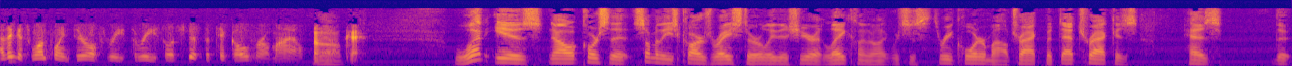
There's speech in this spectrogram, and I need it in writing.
I think it's 1.033, so it's just a tick over a mile. Oh, okay. What is now? Of course, the, some of these cars raced early this year at Lakeland, uh, which is three quarter mile track, but that track is has the,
